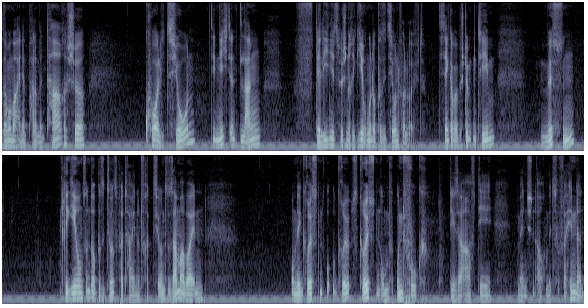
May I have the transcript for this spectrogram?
sagen wir mal, eine parlamentarische Koalition, die nicht entlang der Linie zwischen Regierung und Opposition verläuft. Ich denke, bei bestimmten Themen müssen Regierungs- und Oppositionsparteien und Fraktionen zusammenarbeiten, um den größten, größten Unfug dieser AfD-Menschen auch mit zu verhindern.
